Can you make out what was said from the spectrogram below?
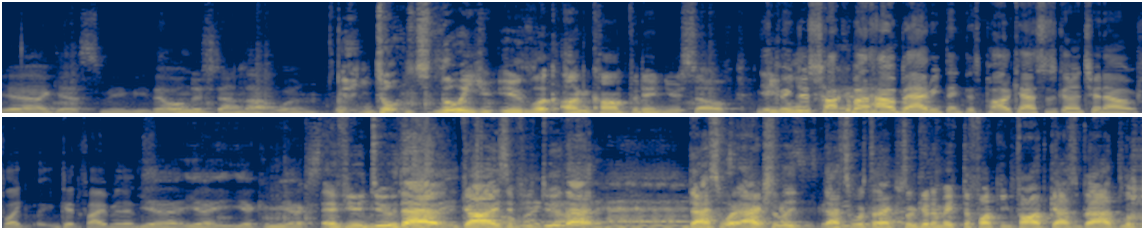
yeah, I guess maybe they'll understand that one. Don't- Louis, you, you look unconfident in yourself. Yeah, can we just talk about how bad we think this podcast is gonna turn out for like a good five minutes? Yeah, yeah, yeah. Can we actually? If you do that, say, guys, "Oh if you do God, that, That's what actually podcast is gonna that's what's bad." actually gonna make the fucking podcast bad, Louis.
